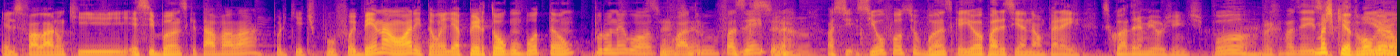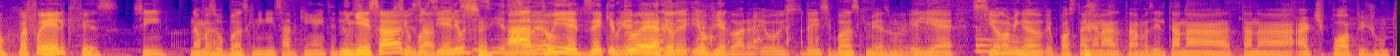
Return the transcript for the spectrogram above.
eles falaram que esse Bansky tava lá. Porque, tipo, foi bem na hora. Então ele apertou algum botão pro negócio, Sim, pro quadro fazer, entendeu? ah, se, se eu fosse o Bansky, aí eu aparecia, não, peraí, esse quadro é meu, gente. Pô, pra que fazer isso? Mas que é? Devolveram? Mas foi ele que fez. Sim, não, mas Tá. o Bansky ninguém sabe quem é, entendeu? Ninguém se, sabe, Se eu fosse exato. ele, eu Sim. dizia, Ah, sou tu eu. ia dizer que Porque tu era. Eu, eu vi agora, eu estudei esse Bansky mesmo. Ele é, se eu não me engano, eu posso estar enganado, tá? Mas ele tá na, tá na art pop junto.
